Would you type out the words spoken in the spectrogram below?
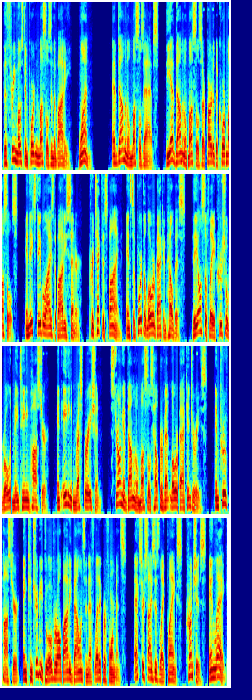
The three most important muscles in the body. 1. Abdominal muscles abs. The abdominal muscles are part of the core muscles, and they stabilize the body center, protect the spine, and support the lower back and pelvis. They also play a crucial role in maintaining posture and aiding in respiration. Strong abdominal muscles help prevent lower back injuries, improve posture, and contribute to overall body balance and athletic performance. Exercises like planks, crunches, and leg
